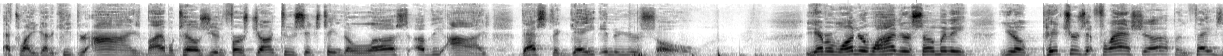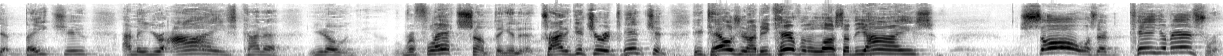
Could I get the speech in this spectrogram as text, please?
That's why you got to keep your eyes. Bible tells you in 1 John 2, 16, the lust of the eyes. That's the gate into your soul. You ever wonder why there's so many, you know, pictures that flash up and things that bait you? I mean, your eyes kind of, you know, reflect something and try to get your attention. He tells you now be careful of the lust of the eyes. Saul was a king of Israel.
